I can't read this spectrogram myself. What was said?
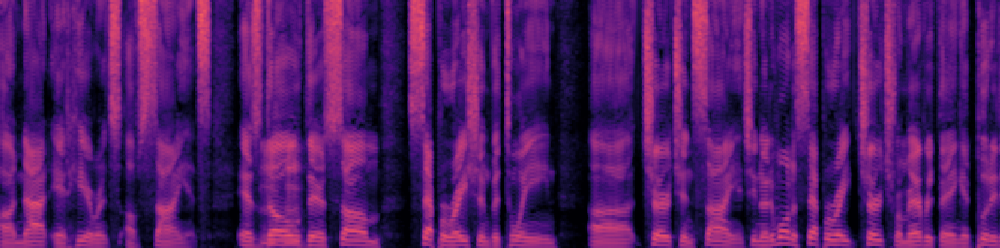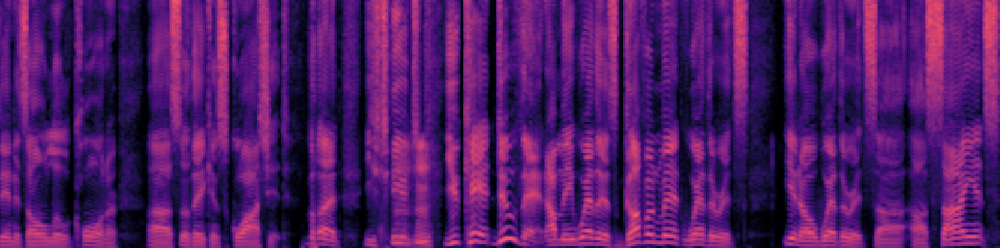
are not adherents of science, as mm-hmm. though there's some separation between uh, church and science. You know, they want to separate church from everything and put it in its own little corner uh, so they can squash it. But you mm-hmm. you, you can't do that. I mean, whether it's government, whether it's you know, whether it's uh, uh, science.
